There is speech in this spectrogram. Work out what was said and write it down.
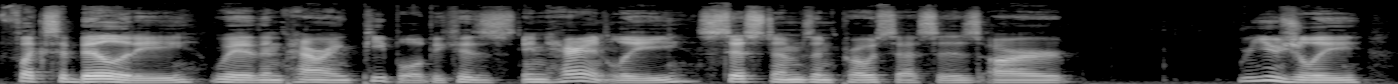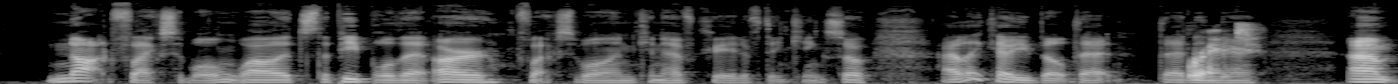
flexibility with empowering people because inherently systems and processes are usually not flexible while it's the people that are flexible and can have creative thinking so i like how you built that that right. in there um,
